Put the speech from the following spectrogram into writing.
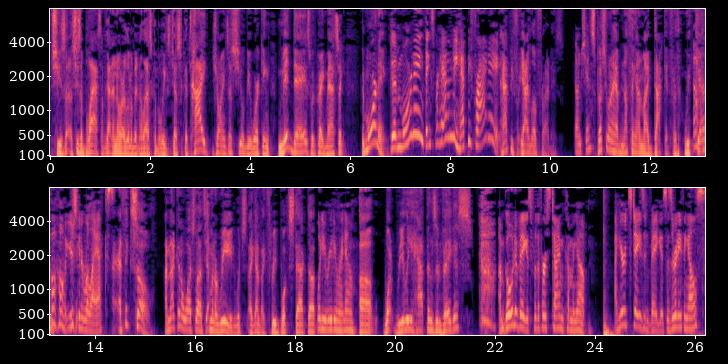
She's uh, she's a blast. I've gotten to know her a little bit in the last couple of weeks. Jessica Tighe joins us. She will be working middays with Greg Matzek. Good morning. Good morning. Thanks for having me. Happy Friday. Happy. Fr- yeah, I love Fridays, Don't you? especially when I have nothing on my docket for the weekend. Oh, you're just going to relax. I think so. I'm not going to watch a lot of. TV. I'm going to read, which I got like three books stacked up. What are you reading right now? Uh, what really happens in Vegas? I'm going to Vegas for the first time coming up. I hear it stays in Vegas. Is there anything else?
